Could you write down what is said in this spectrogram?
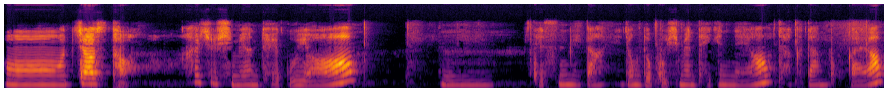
어, just 해주시면 되고요. 음, 됐습니다. 이 정도 보시면 되겠네요. 자, 그 다음 볼까요?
